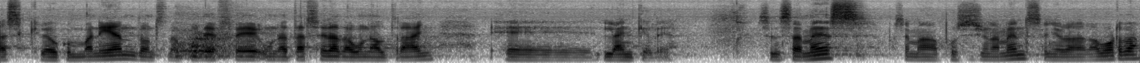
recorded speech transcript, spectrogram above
es creu convenient, doncs, de poder fer una tercera d'un altre any eh, l'any que ve. Sense més, passem a posicionament. Senyora Laborda.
